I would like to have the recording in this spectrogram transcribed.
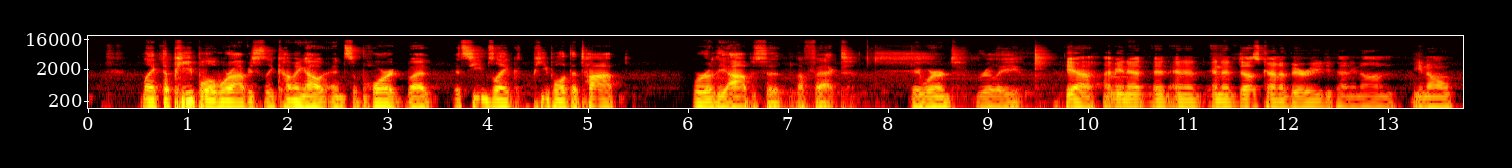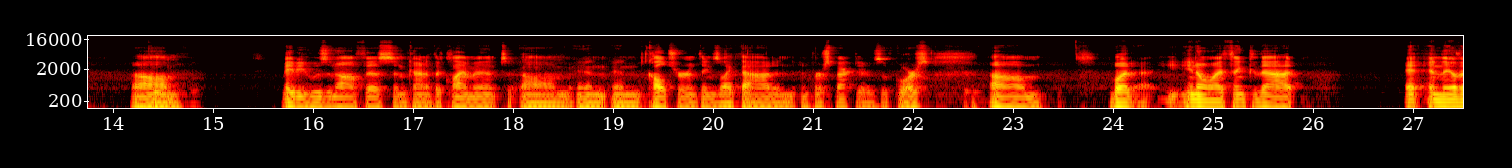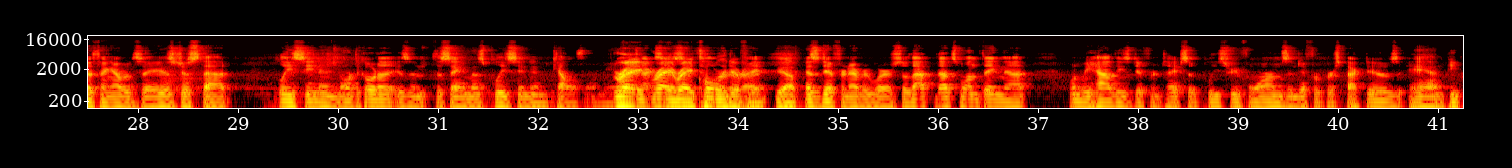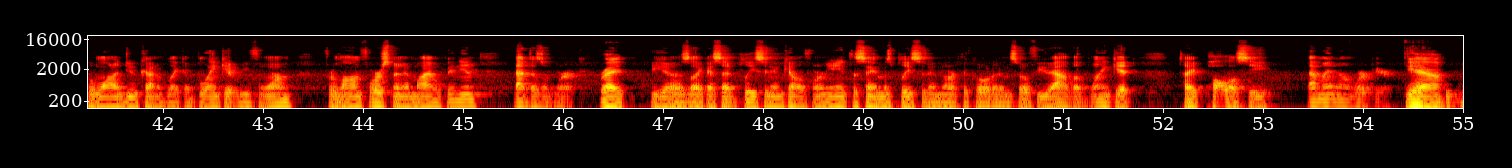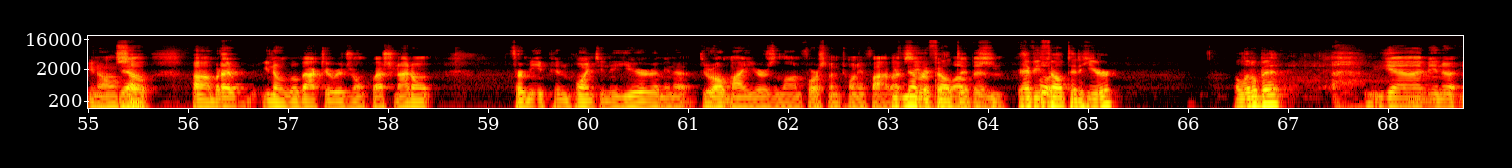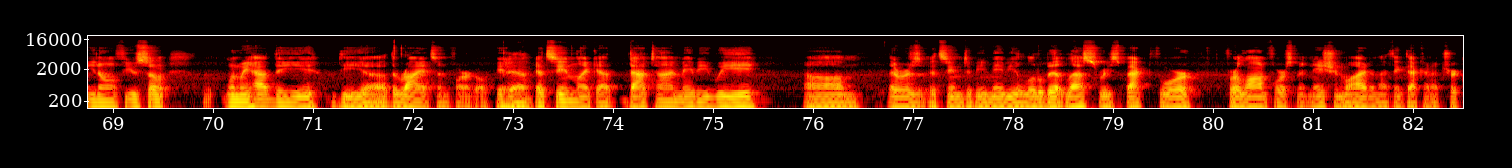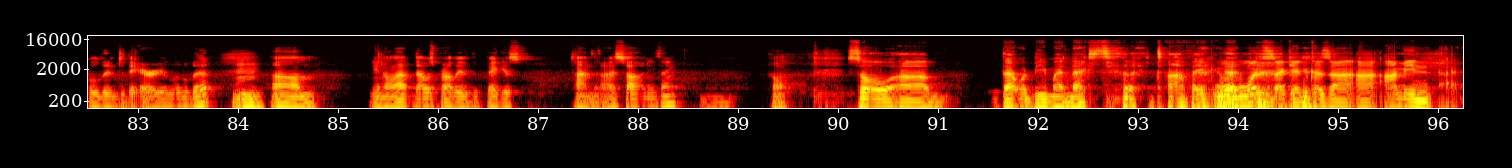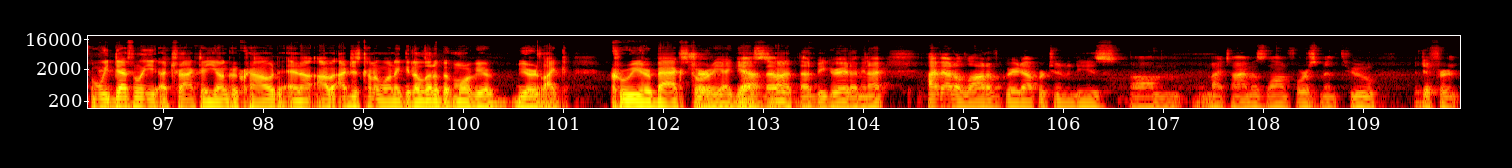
like the people were obviously coming out in support, but it seems like people at the top were the opposite effect. They weren't really. Yeah, I mean it, it and it and it does kind of vary depending on you know, um, maybe who's in office and kind of the climate um, and and culture and things like that and, and perspectives, of course. Um, but you know, I think that, and, and the other thing I would say is just that policing in North Dakota isn't the same as policing in California, Right, Texas, right, right. Totally Florida, different. right? Yeah. It's different everywhere. So that that's one thing that when we have these different types of police reforms and different perspectives, and people want to do kind of like a blanket reform for law enforcement, in my opinion, that doesn't work Right. because, like I said, policing in California ain't the same as policing in North Dakota, and so if you have a blanket type policy, that might not work here Yeah. you know yeah. so um, but i you know go back to original question i don't for me pinpointing a year i mean uh, throughout my years in law enforcement 25 You've i've never it felt it. and Have you Well- felt it here? A little bit. yeah i mean uh, you know if you so when we had the the uh, the riots in fargo Yeah. it seemed like at that time maybe we um, there was it seemed to be maybe a little bit less respect for for law enforcement nationwide and i think that kind of trickled into the area a little bit Mhm. um, you know that, that was probably the biggest time that i saw anything so So um, that would be my next topic. Well, one second, because uh, uh, I mean, we definitely attract a younger crowd, and I, I- I just kind of want to get a little bit more of your your like career backstory, I guess. Yeah, that Uh, would, that'd be great. I mean, I, I've had a lot of great opportunities um, in my time as law enforcement through the different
